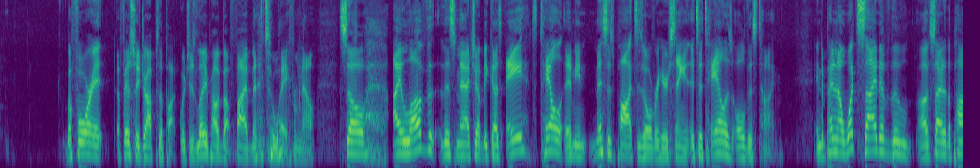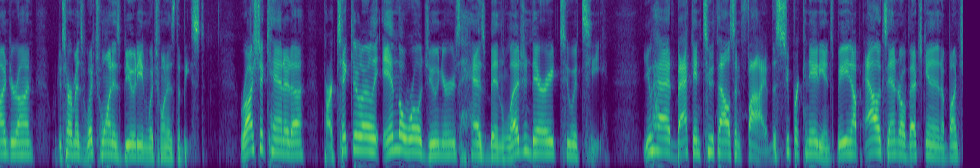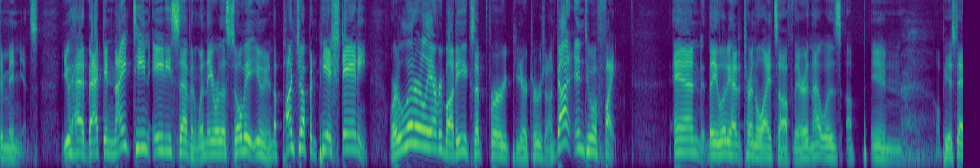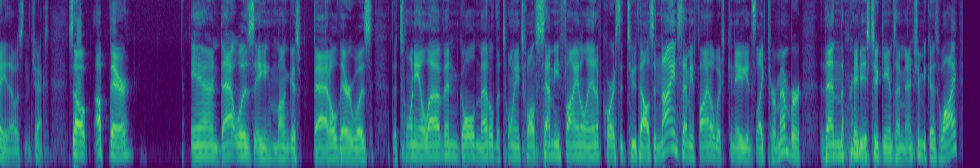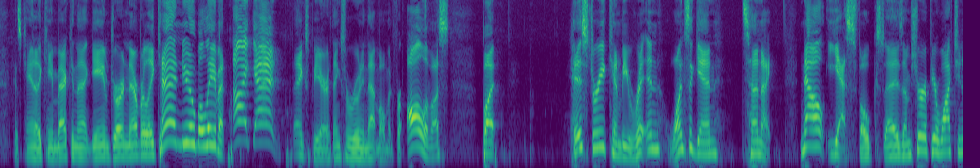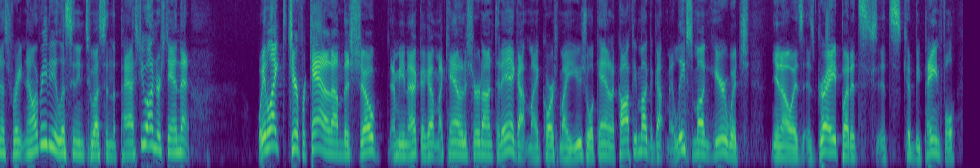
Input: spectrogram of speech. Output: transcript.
before it officially drops the puck, which is literally probably about five minutes away from now. So I love this matchup because a it's a tale. I mean, Mrs. Potts is over here saying it's a tale as old as time, and depending on what side of the uh, side of the pond you're on, determines which one is beauty and which one is the beast. Russia, Canada, particularly in the World Juniors, has been legendary to a T. You had back in 2005 the Super Canadians beating up Alexander Ovechkin and a bunch of minions. You had back in 1987 when they were the Soviet Union, the punch up in Piestany, where literally everybody except for Pierre Turgeon got into a fight. And they literally had to turn the lights off there, and that was up in well, Piestany, that was in the Czechs. So up there, and that was a humongous battle. There was the 2011 gold medal, the 2012 semifinal, and of course the 2009 semifinal, which Canadians like to remember than the previous two games I mentioned. Because why? Because Canada came back in that game. Jordan Eberle, can you believe it? I can. Thanks, Pierre. Thanks for ruining that moment for all of us. But history can be written once again tonight. Now, yes, folks, as I'm sure if you're watching us right now, everybody listening to us in the past, you understand that we like to cheer for Canada on this show. I mean, heck, I got my Canada shirt on today. I got my, of course, my usual Canada coffee mug. I got my Leafs mug here, which you know is is great, but it's it's could be painful.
